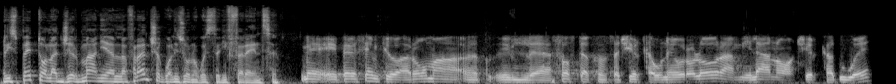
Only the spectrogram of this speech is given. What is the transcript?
rispetto alla Germania e alla Francia, quali sono queste differenze? Beh, per esempio a Roma eh, il software costa circa un euro l'ora, a Milano circa due.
